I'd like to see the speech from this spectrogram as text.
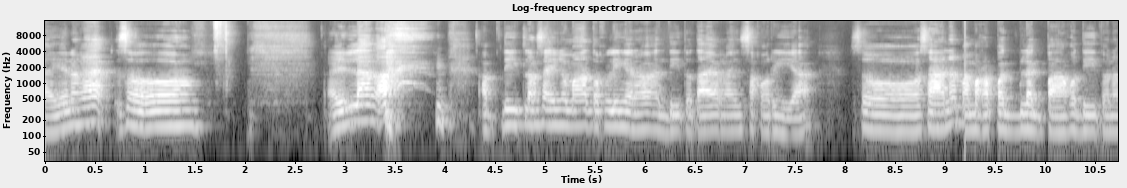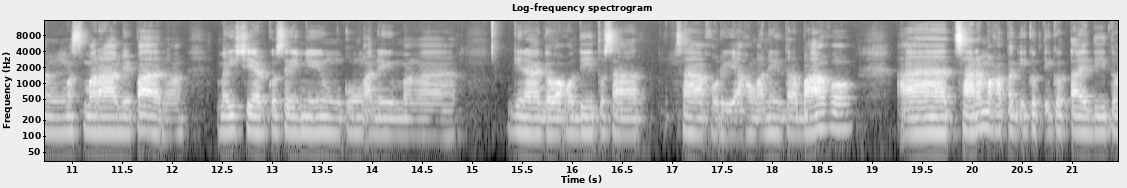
Ah, yun na nga. So, ayun lang. Update lang sa inyo mga tukling, ano. Andito tayo ngayon sa Korea. So, sana makapag-vlog pa ako dito ng mas marami pa, ano. May share ko sa inyo yung kung ano yung mga ginagawa ko dito sa sa Korea, kung ano yung trabaho ko. At sana makapag-ikot-ikot tayo dito,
